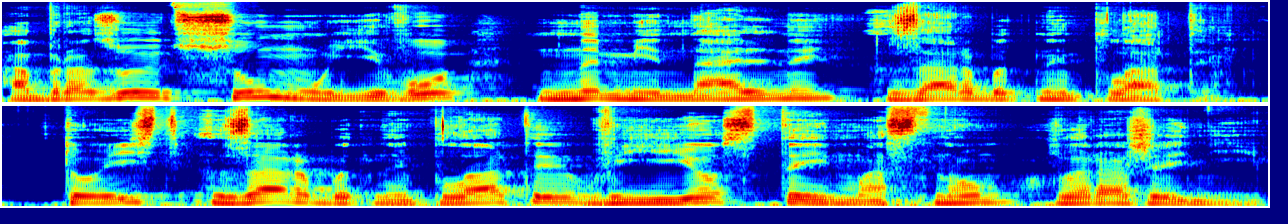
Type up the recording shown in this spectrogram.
образует сумму его номинальной заработной платы, то есть заработной платы в ее стоимостном выражении.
